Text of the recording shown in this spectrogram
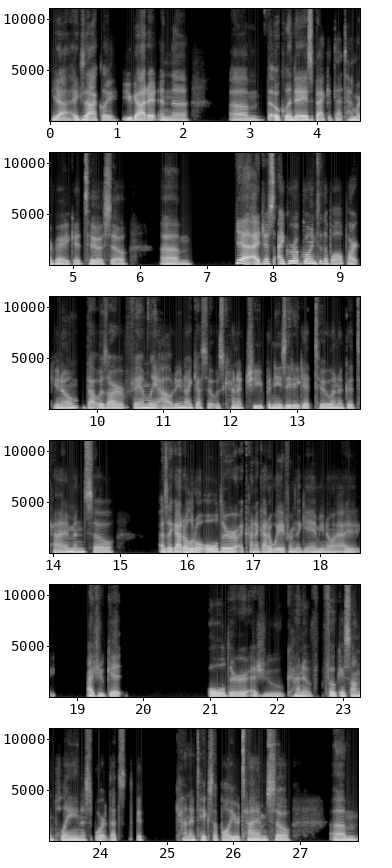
Yeah, exactly. You got it. And the um the Oakland A's back at that time were very good too. So um yeah, I just I grew up going to the ballpark, you know. That was our family outing. I guess it was kind of cheap and easy to get to and a good time. And so as I got a little older, I kind of got away from the game. You know, I as you get older, as you kind of focus on playing a sport, that's it kind of takes up all your time. So um,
